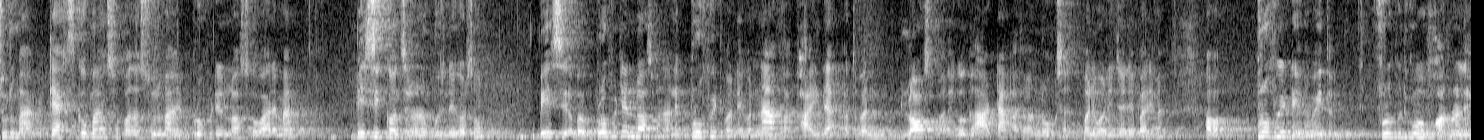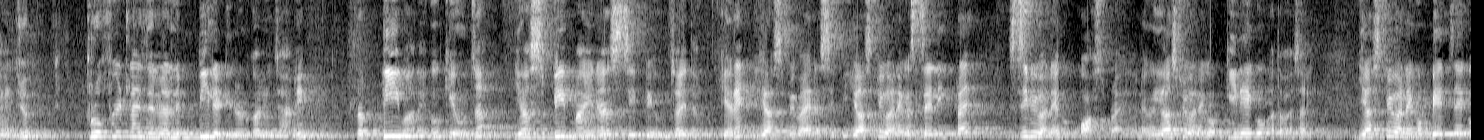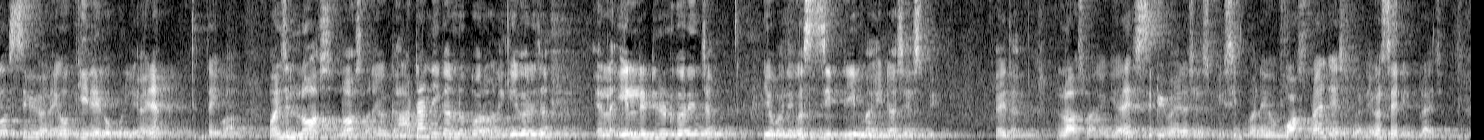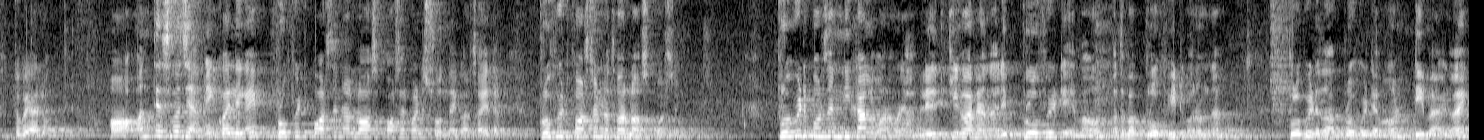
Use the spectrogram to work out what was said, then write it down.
सुरुमा हामी ट्याक्सकोमा सबभन्दा सुरुमा हामी प्रफिट एन्ड लसको बारेमा बेसिक कन्सेप्टहरू बुझ्ने गर्छौँ। बेसिक अब प्रफिट एन्ड लस भन्नाले प्रफिट भनेको नाफा फाइदा अथवा लस भनेको घाटा अथवा नोक्सान पनि भनिन्छ नेपालीमा। अब प्रफिट हेरौँ है त। प्रफिटको म फर्मुला लेखाइदिन्छु प्रफिटलाई जेनरली पीले डिनोट गरिन्छ हामी र पी भनेको के हुन्छ? एसपी माइनस सिपी हुन्छ है त। के अरे? एसपी माइनस सिपी एसपी भनेको सेलिङ प्राइस सिपी भनेको कस्ट प्राइस भनेको एसपी भनेको किनेको अथवा सरी एसपी भनेको बेचेको सिपी भनेको किनेको मूल्य होइन? त्यही भयो। भनेपछि लस लस भनेको घाटा निकाल्नु पऱ्यो भने के गरिन्छ? यसलाई यसले डिनोट गरिन्छ। यो भनेको सिपी माइनस एसपी है त? लस भनेको के अरे? सिपी माइनस एसपी सिपी भनेको कस्ट प्राइस एसपी भनेको सेलिङ प्राइस त्यो भइहाल्यो। अनि त्यसपछि हामी कहिलेकाहीँ प्रोफिट पर्सेन्ट र लस पर्सेन्ट पनि सोध्ने गर्छ है त? प्रोफिट पर्सेन्ट अथवा लस पर्सेन्ट प्रोफिट पर्सेन्ट निकाल भनौँ भने हामीले के गर्ने भन्दाखेरि प्रोफिट एमाउन्ट अथवा प्रोफिट भनौँ न। प्रोफिट अथवा profit amount divide by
